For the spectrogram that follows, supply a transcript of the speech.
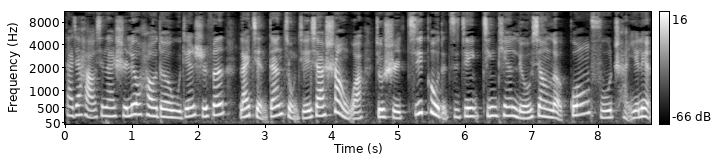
大家好，现在是六号的午间时分，来简单总结一下上午啊，就是机构的资金今天流向了光伏产业链，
